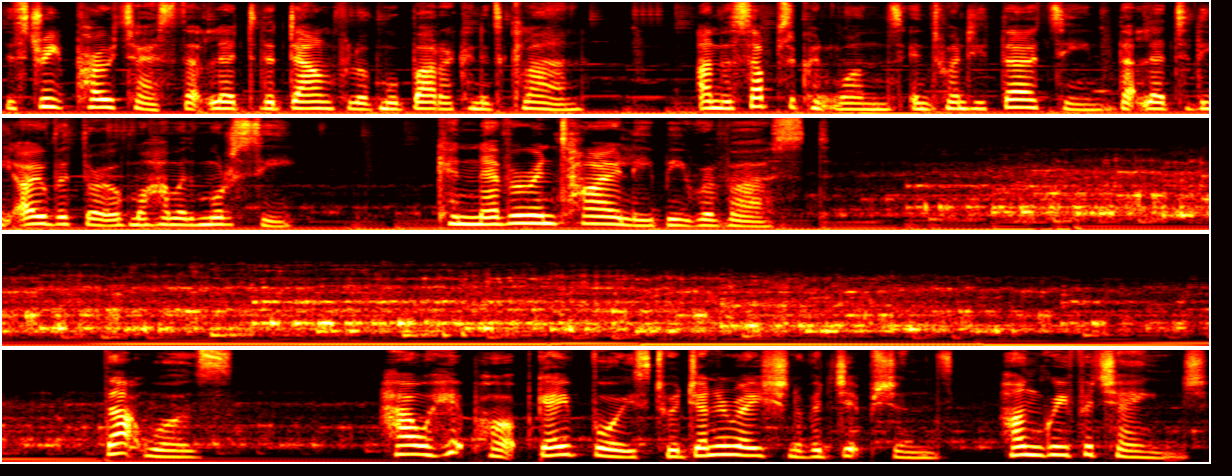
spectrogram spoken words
the street protests that led to the downfall of Mubarak and his clan, and the subsequent ones in 2013 that led to the overthrow of Mohamed Morsi, can never entirely be reversed. That was How Hip Hop Gave Voice to a Generation of Egyptians Hungry for Change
